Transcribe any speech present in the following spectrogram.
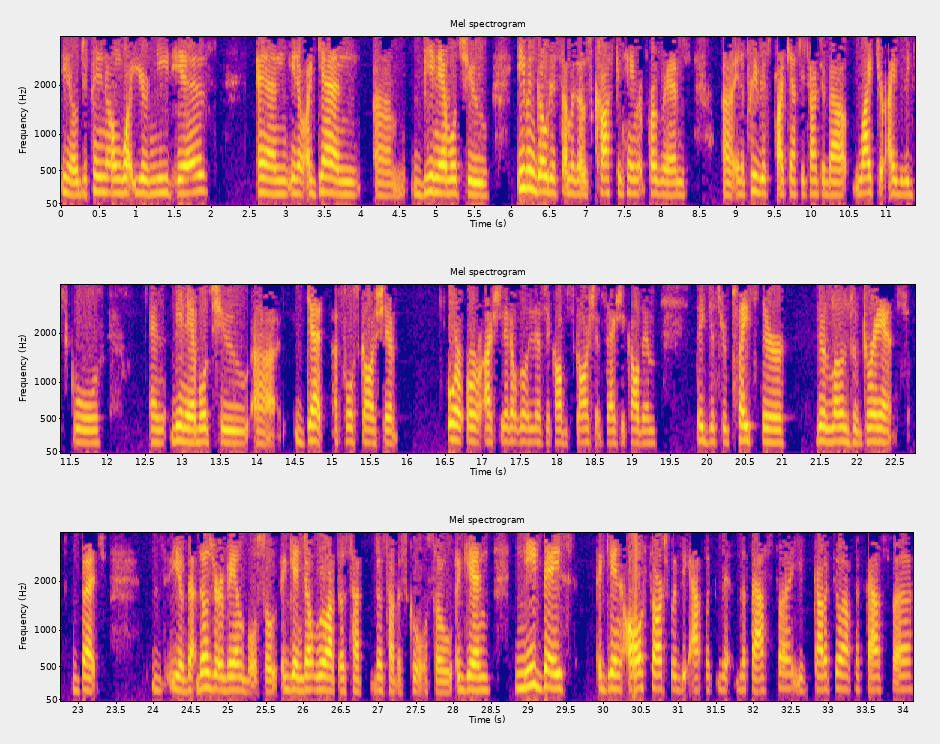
you know, depending on what your need is, and you know again um, being able to even go to some of those cost containment programs uh, in a previous podcast we talked about like your Ivy League schools and being able to uh, get a full scholarship, or or actually I don't really necessarily call them scholarships. I actually call them they just replace their their loans with grants, but you know that those are available. So again, don't rule out those type those type of schools. So again, need based. Again, all starts with the, applic- the the FAFSA. You've got to fill out the FAFSA.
